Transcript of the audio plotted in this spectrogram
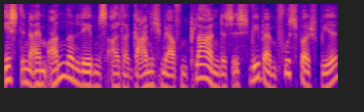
ist in einem anderen Lebensalter gar nicht mehr auf dem Plan. Das ist wie beim Fußballspiel,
